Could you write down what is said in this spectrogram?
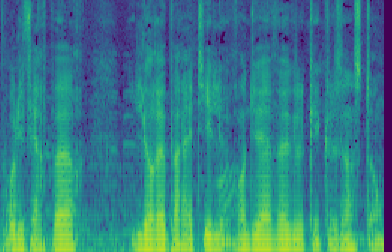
Pour lui faire peur, il l'aurait, paraît-il, rendu aveugle quelques instants.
